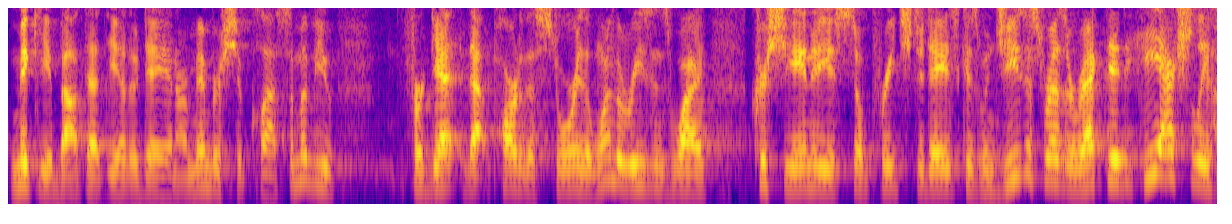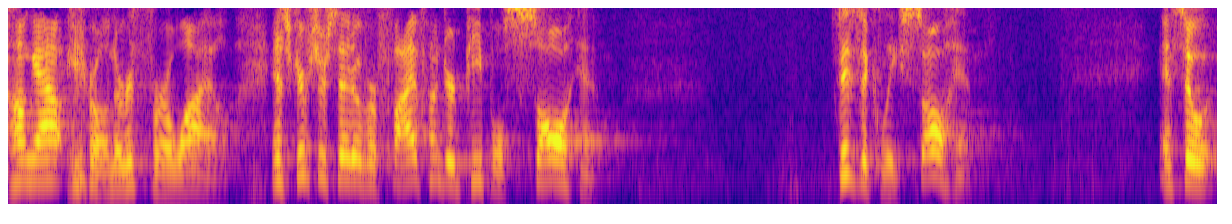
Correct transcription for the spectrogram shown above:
Mickey about that the other day in our membership class. Some of you forget that part of the story. That one of the reasons why Christianity is still preached today is because when Jesus resurrected, he actually hung out here on earth for a while. And scripture said over 500 people saw him, physically saw him. And so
